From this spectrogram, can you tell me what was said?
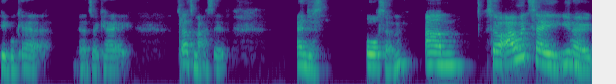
people care and it's okay. So that's massive and just awesome. Um, so I would say, you know,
